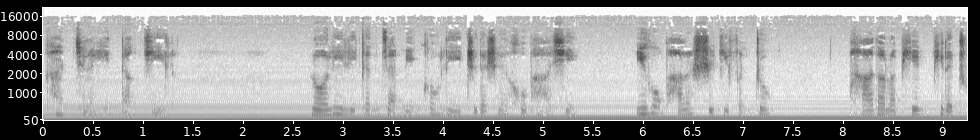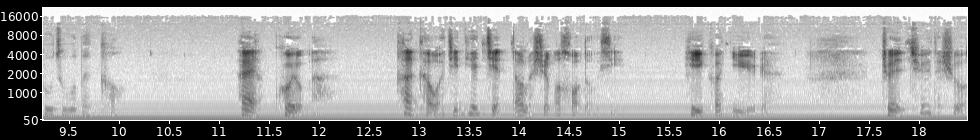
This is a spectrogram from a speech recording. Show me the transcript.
看起来淫荡极了。罗丽丽跟在民工李智的身后爬行。一共爬了十几分钟，爬到了偏僻的出租屋门口。嘿，库友们，看看我今天捡到了什么好东西！一个女人，准确的说，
